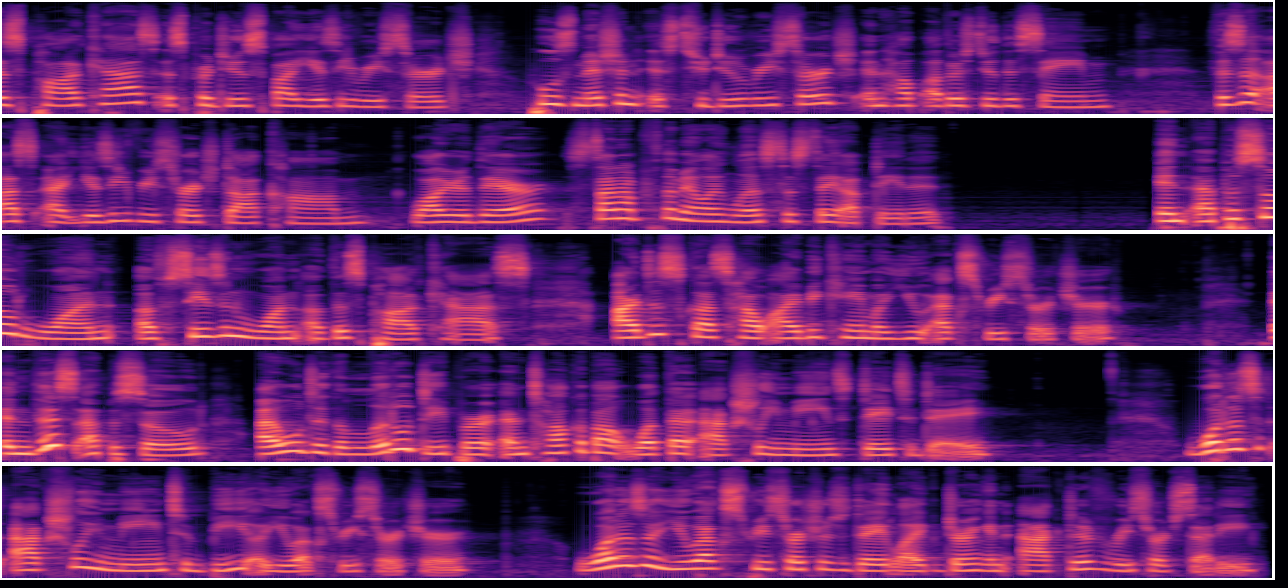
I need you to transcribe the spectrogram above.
This podcast is produced by Yzzi Research, whose mission is to do research and help others do the same. Visit us at yzziresearch.com. While you're there, sign up for the mailing list to stay updated. In episode one of season one of this podcast, I discuss how I became a UX researcher. In this episode, I will dig a little deeper and talk about what that actually means day to day. What does it actually mean to be a UX researcher? What is a UX researcher's day like during an active research study?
